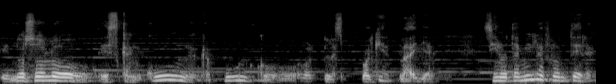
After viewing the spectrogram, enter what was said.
Eh, no solo es Cancún, Acapulco, cualquier playa, sino también la frontera.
